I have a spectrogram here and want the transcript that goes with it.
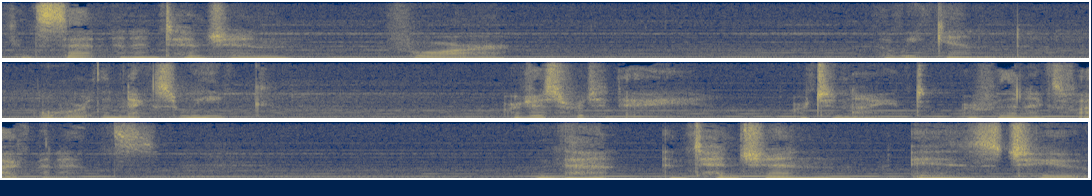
you can set an intention for the weekend or the next week or just for today or tonight or for the next five minutes. That intention is to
